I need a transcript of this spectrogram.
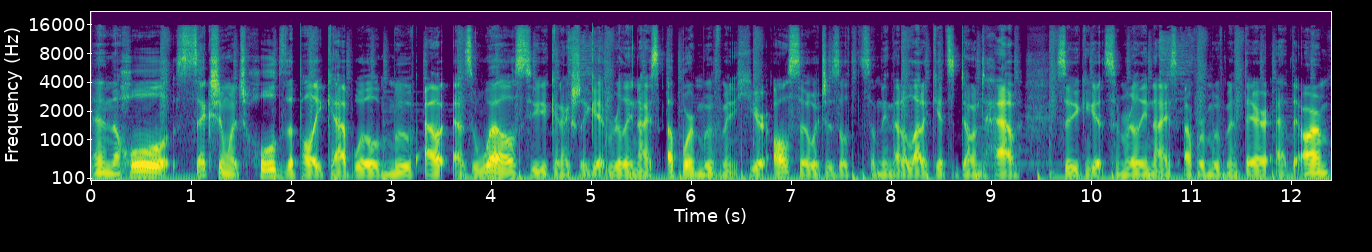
And the whole section which holds the polycap will move out as well, so you can actually get really nice upward movement here also, which is something that a lot of kits don't have. So you can get some really nice upward movement there at the arm.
